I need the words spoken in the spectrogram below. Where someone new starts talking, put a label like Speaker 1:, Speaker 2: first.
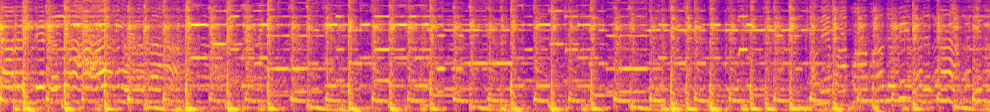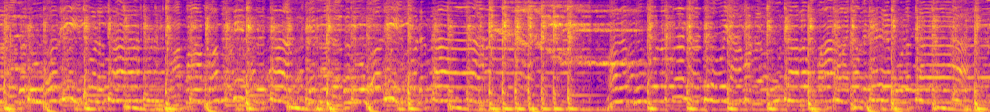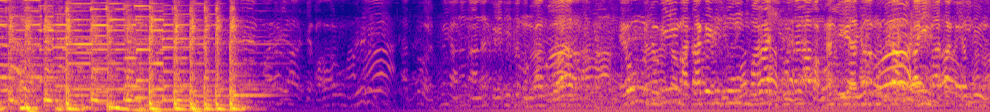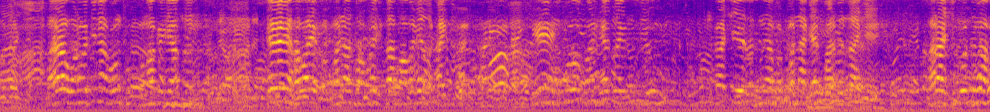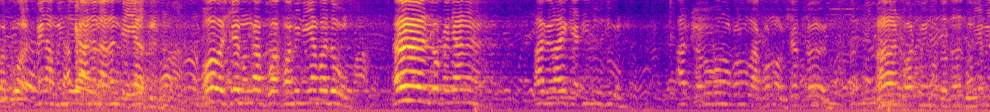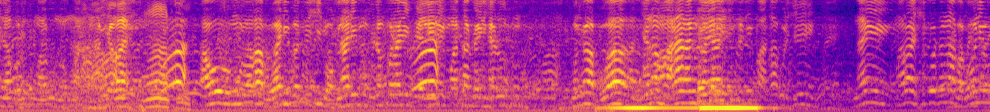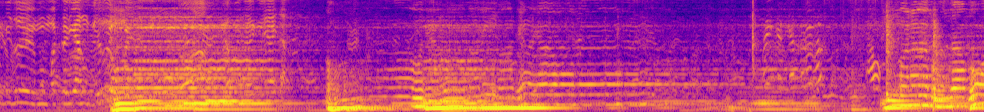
Speaker 1: Got it.
Speaker 2: એવું હું જોગીની માતા કહી છું મારા શિવોતરના ભગવાન કહ્યા છે વસાની માતા કહી છું મારા વનવટીના રોમ ખૂબ ખમા કર્યા છે એ હવારે ભગવાનના તો આપણે હિસાબ આવડે લખાઈ દીધો કાશી રત્ના ભગવાનના ઘેર જાય છે મારા શિવોતરના ભગવો લક્ષ્મીના મંદિરે આનંદ આનંદ કહ્યા છે ઓ વર્ષે મંગા ભુવા સ્વામી દઉં એ જો કલ્યાણ આ વેળાએ કહેતી છું છું આજ કરોડોનો ઘણો લાખોનો અવસર છે. હા દોઢ મહિનો થતો દુનિયામાં ના પડે મારું નામ માથે ના કહેવાય. આવું હું લાલા ભુવાની બત્રીસી મોકલારી હું વિલંબરાની પહેલીની માતા કહીને હેડું છું. ગંગા ભુવા, જેના મારા રંગ થયા છે કદી પાછા પડશે. નહીં, મારા શિકોતરના ભગવાને એવું કીધું, હું મતદરિયાનું દેલું એવું when I'm
Speaker 1: a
